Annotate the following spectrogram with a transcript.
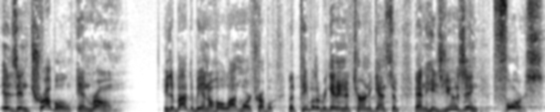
is in trouble in Rome. He's about to be in a whole lot more trouble. But people are beginning to turn against him. And he's using force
